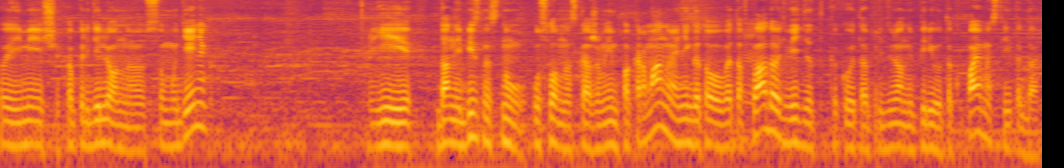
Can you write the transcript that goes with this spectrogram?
имеющих определенную сумму денег – и данный бизнес, ну, условно скажем, им по карману, и они готовы в это вкладывать, видят какой-то определенный период окупаемости и так далее.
